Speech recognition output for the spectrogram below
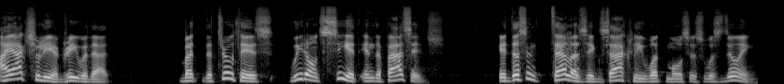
I actually agree with that. But the truth is, we don't see it in the passage. It doesn't tell us exactly what Moses was doing.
